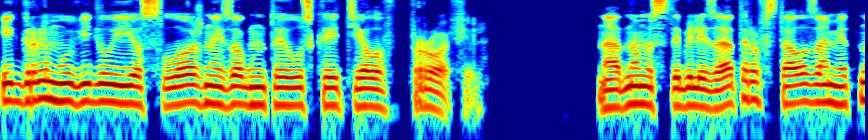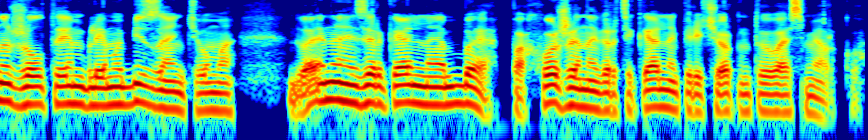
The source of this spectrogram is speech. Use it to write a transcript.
и Грым увидел ее сложно изогнутое узкое тело в профиль. На одном из стабилизаторов стала заметна желтая эмблема Бизантиума, двойная зеркальная «Б», похожая на вертикально перечеркнутую восьмерку.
